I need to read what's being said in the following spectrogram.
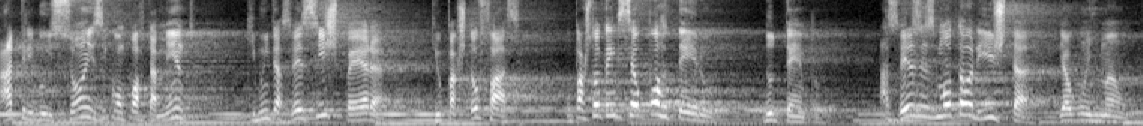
atribuições e comportamento que muitas vezes se espera que o pastor faça. O pastor tem que ser o porteiro do templo, às vezes motorista de algum irmão.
